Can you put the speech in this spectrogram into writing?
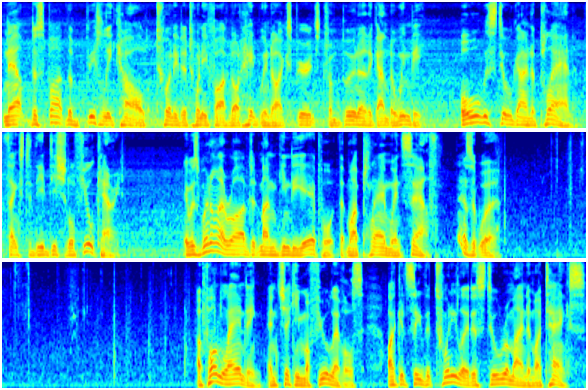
Now, despite the bitterly cold 20 to 25 knot headwind I experienced from Boonah to Goondiwindi, all was still going to plan thanks to the additional fuel carried. It was when I arrived at Mungindi Airport that my plan went south, as it were. Upon landing and checking my fuel levels, I could see that 20 litres still remained in my tanks.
